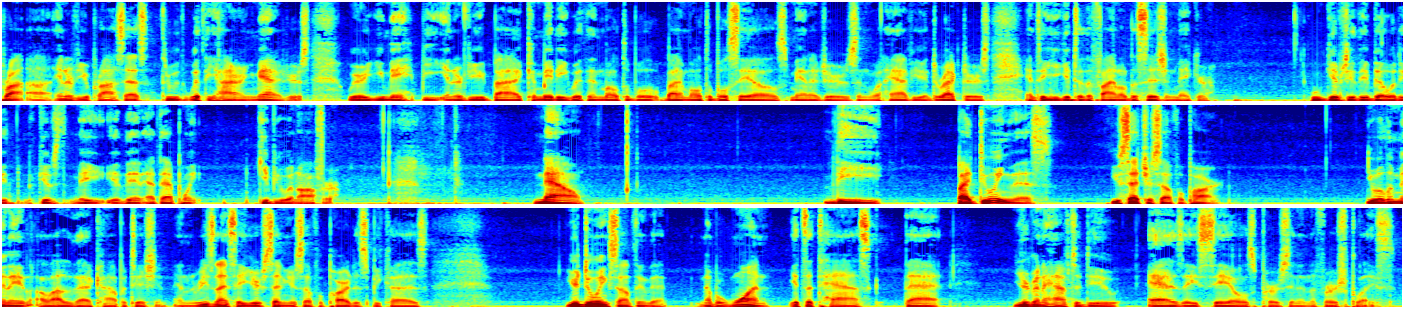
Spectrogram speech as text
pro, uh, interview process through with the hiring managers where you may be interviewed by a committee within multiple by multiple sales managers and what have you and directors until you get to the final decision maker who gives you the ability gives may then at that point give you an offer. Now, the by doing this, you set yourself apart. You eliminate a lot of that competition. And the reason I say you're setting yourself apart is because you're doing something that number 1, it's a task that you're going to have to do as a salesperson in the first place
